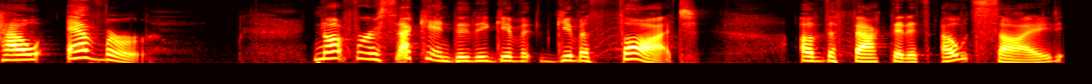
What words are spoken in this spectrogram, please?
However, not for a second did they give give a thought of the fact that it's outside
